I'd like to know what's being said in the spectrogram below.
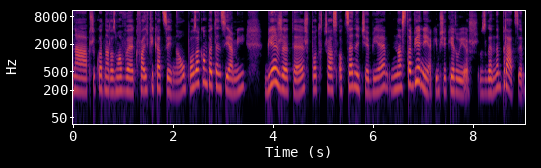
na przykład na rozmowę kwalifikacyjną, poza kompetencjami, bierze też podczas oceny ciebie nastawienie, jakim się kierujesz względem pracy.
